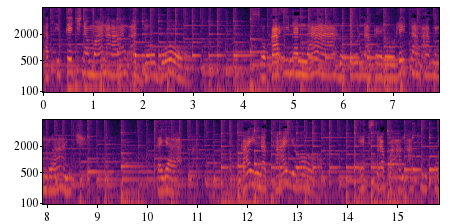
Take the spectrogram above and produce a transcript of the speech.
At itich naman ang adobo. So, kainan na, luto na, pero late na ang aming lunch. Kaya, kain na tayo. Extra pa ang aking ko.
